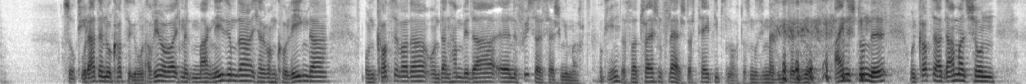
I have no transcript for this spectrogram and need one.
Ach so, okay. Oder hat er nur Kotze gewohnt? Auf jeden Fall war ich mit Magnesium da, ich hatte noch einen Kollegen da und Kotze war da und dann haben wir da äh, eine Freestyle-Session gemacht. Okay. Das war Trash and Flash, das Tape gibt's noch, das muss ich mal digitalisieren. Eine Stunde und Kotze hat damals schon,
